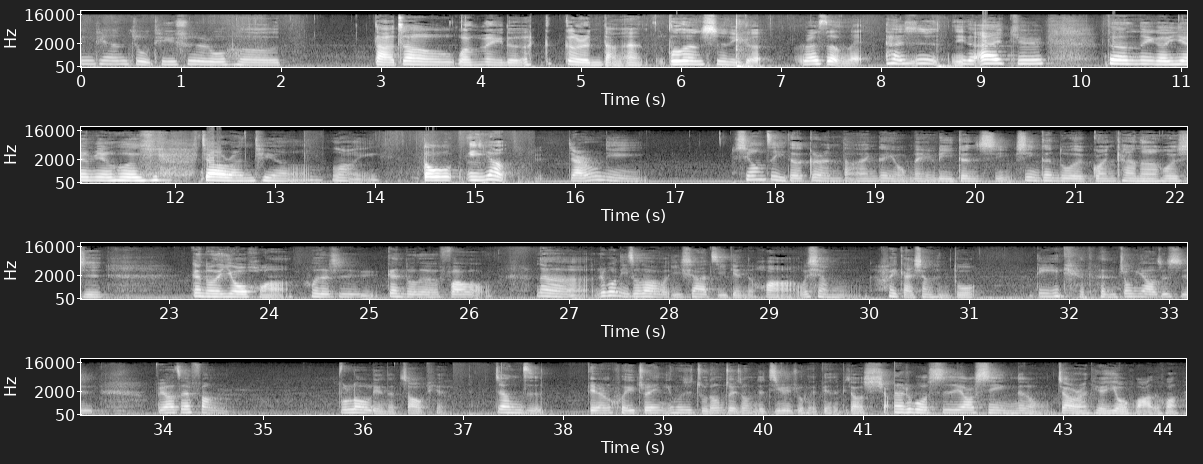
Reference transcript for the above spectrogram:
今天主题是如何打造完美的 个人档案，不论是你的 resume 还是你的 IG 的那个页面，或者是交友软体啊、Line 都一样。假如你希望自己的个人档案更有魅力、更吸引吸引更多的观看啊，或者是更多的右滑，或者是更多的 follow。那如果你做到以下几点的话，我想会改善很多。第一点很重要，就是不要再放不露脸的照片，这样子别人回追你或是主动追踪你的几率就会变得比较小。那如果是要吸引那种较软体的右滑的话，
